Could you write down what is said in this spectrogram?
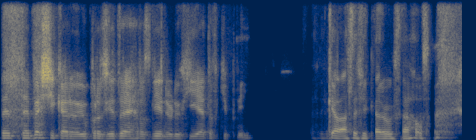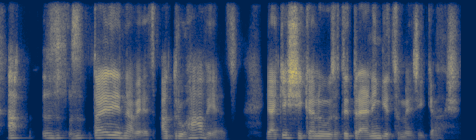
Te, tebe šikanuju, protože to je hrozně jednoduchý a je to vtipný. Říkám, já se šikanuju sám. A z, z, to je jedna věc. A druhá věc, já tě šikanuju za ty tréninky, co mi říkáš.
